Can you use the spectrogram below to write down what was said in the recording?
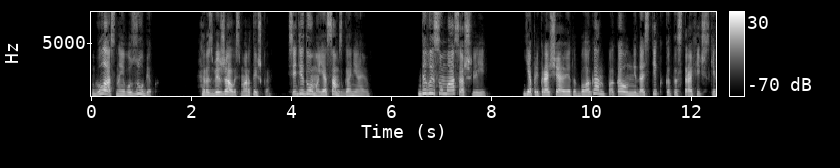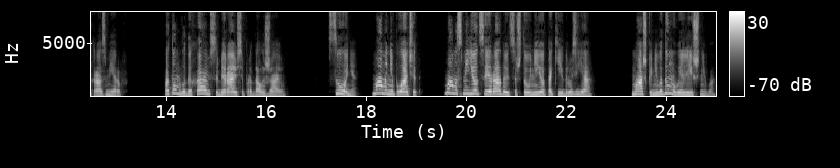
глаз на его зубик». Разбежалась мартышка. «Сиди дома, я сам сгоняю». «Да вы с ума сошли!» Я прекращаю этот балаган, пока он не достиг катастрофических размеров. Потом выдыхаю, собираюсь и продолжаю. «Соня, мама не плачет. Мама смеется и радуется, что у нее такие друзья. Машка, не выдумывай лишнего.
